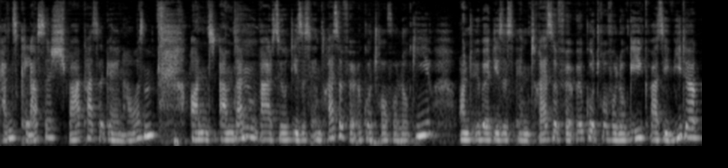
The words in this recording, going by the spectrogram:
ganz klassisch Sparkasse Gelnhausen. Und ähm, dann war so dieses Interesse für Ökotrophologie und über dieses Interesse für Ökotrophologie quasi wieder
